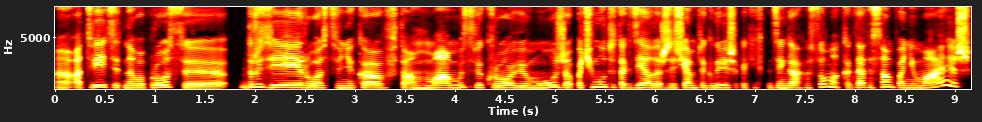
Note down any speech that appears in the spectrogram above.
а, ответить на вопросы друзей, родственников, там, мамы, свекрови, мужа. Почему ты так делаешь? Зачем ты говоришь о каких-то деньгах и суммах, когда ты сам понимаешь,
